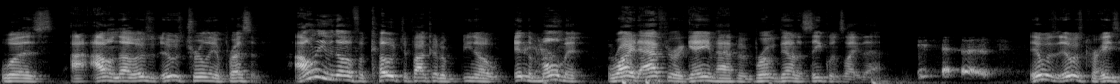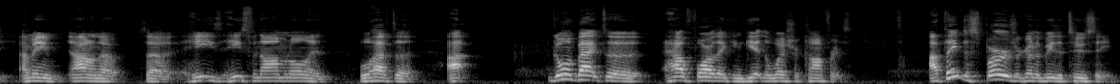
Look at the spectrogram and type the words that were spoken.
was, I, I don't know, it was, it was truly impressive. I don't even know if a coach, if I could have, you know, in the moment, right after a game happened, broke down a sequence like that. It was it was crazy. I mean, I don't know. So he's he's phenomenal, and we'll have to I going back to how far they can get in the Western Conference. I think the Spurs are going to be the two seed.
